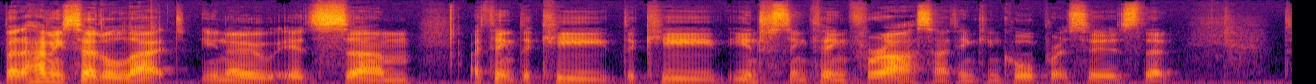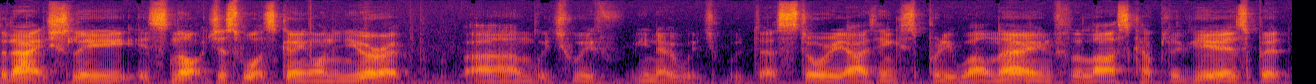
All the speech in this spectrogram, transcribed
But having said all that, you know it's um, I think the key the key the interesting thing for us, I think in corporates is that that actually it's not just what's going on in Europe, um, which we've, you know, which that story I think is pretty well known for the last couple of years. But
